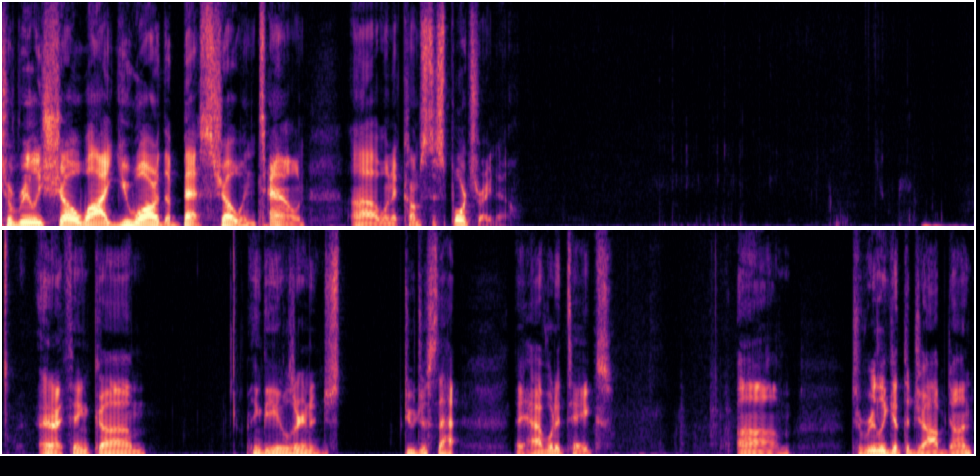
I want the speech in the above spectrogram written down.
to really show why you are the best show in town uh, when it comes to sports right now. And I think um, I think the Eagles are going to just do just that. They have what it takes um, to really get the job done.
